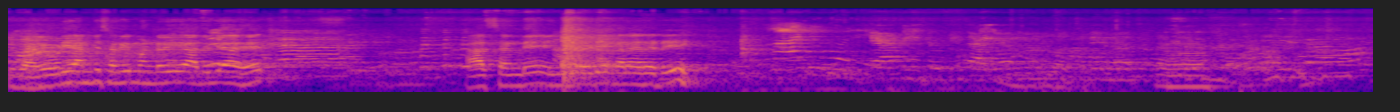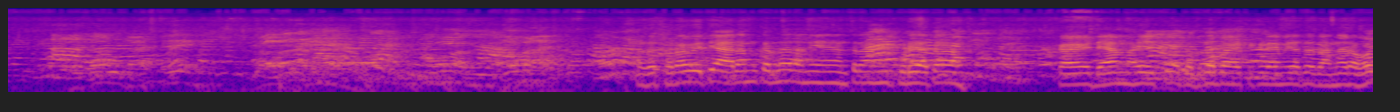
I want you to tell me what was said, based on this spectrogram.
ते एवढी आमची सगळी मंडळी आलेली आहेत. आज संडे एन्जॉय डे करायसाठी. आता थोडा वेळ ते आराम करणार आणि नंतर आम्ही पुढे आता काय डॅम आहे किंवा धबधबा आहे तिकडे आम्ही आता जाणार आहोत.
